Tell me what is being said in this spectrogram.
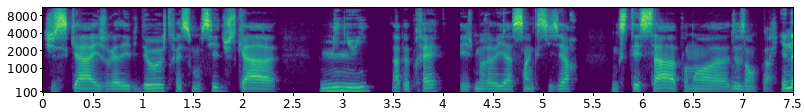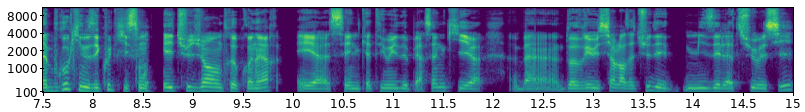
jusqu'à, et je regardais des vidéos, je travaillais sur mon site jusqu'à minuit à peu près, et je me réveillais à 5-6 heures. Donc c'était ça pendant euh, deux Mm. ans. Quoi. il y en a beaucoup qui nous écoutent qui sont étudiants entrepreneurs et euh, c'est une catégorie de personnes qui euh, ben, doivent réussir leurs études et miser là-dessus aussi,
